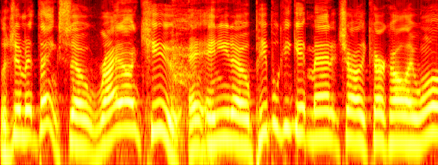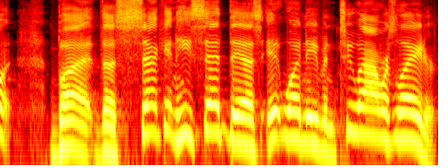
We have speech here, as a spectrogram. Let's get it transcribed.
legitimate things. So right on cue, and, and you know, people can get mad at Charlie Kirk all they want, but the second he said this, it wasn't even two hours later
